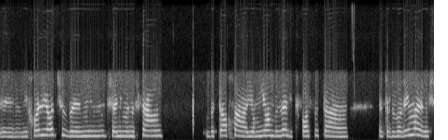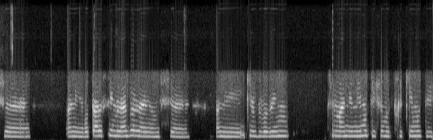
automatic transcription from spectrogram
אה, יכול להיות שזה מין, שאני מנסה בתוך היומיום וזה, לתפוס את, ה, את הדברים האלה שאני רוצה לשים לב אליהם, שאני, כאילו דברים שמעניינים אותי, שמצחיקים אותי,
